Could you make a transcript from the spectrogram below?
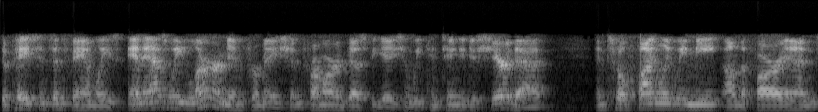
to patients and families, and as we learn information from our investigation, we continue to share that until finally we meet on the far end,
